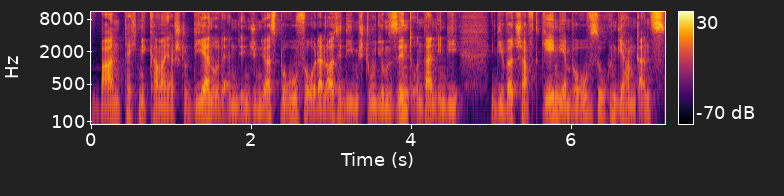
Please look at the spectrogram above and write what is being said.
Bahntechnik kann man ja studieren oder in Ingenieursberufe oder Leute, die im Studium sind und dann in die, in die Wirtschaft gehen, ihren Beruf suchen, die haben ganz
